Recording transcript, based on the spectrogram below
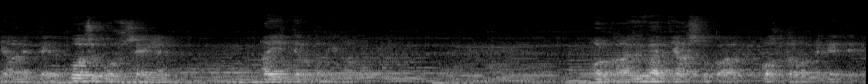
jaamme teidät vuosikursseille lajittelutakilalle. Olkaa hyvät ja astukaa kohtalonne eteen.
